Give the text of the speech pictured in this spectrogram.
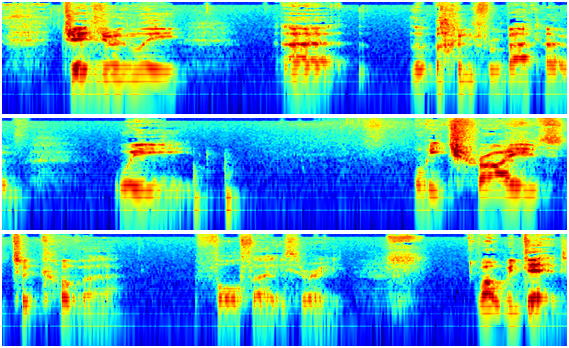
genuinely, uh, the band from back home, we we tried to cover 433. Well, we did,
